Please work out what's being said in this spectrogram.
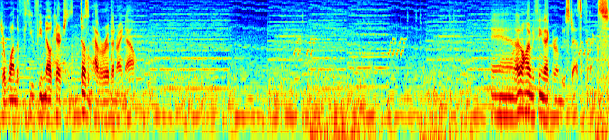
You're one of the few female characters that doesn't have a ribbon right now. And I don't have anything that can remove stats effects.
